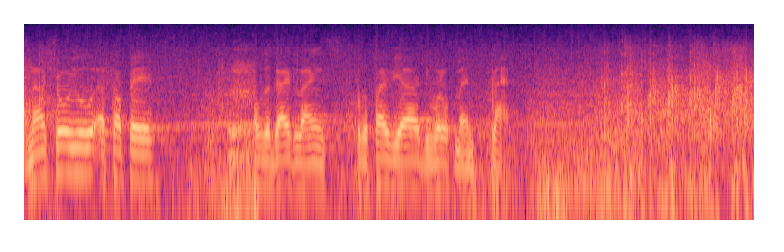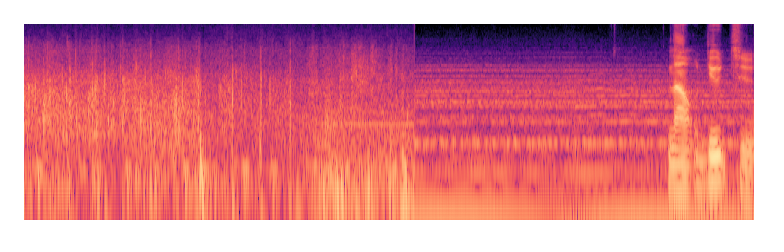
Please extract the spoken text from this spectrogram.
And I'll show you a copy of the guidelines for the five-year development plan. Now, due to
